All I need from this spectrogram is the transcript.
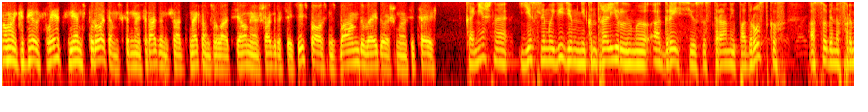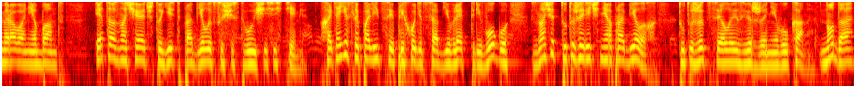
Domāju, ka divas lietas. Viens, protams, kad mēs redzam šādas nekontrolētas jauniešu agresijas izpausmes, bandu veidošanos, ir ceļš Конечно, если мы видим неконтролируемую агрессию со стороны подростков, особенно формирование банд, это означает, что есть пробелы в существующей системе. Хотя если полиции приходится объявлять тревогу, значит тут уже речь не о пробелах, тут уже целое извержение вулкана. Но да,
